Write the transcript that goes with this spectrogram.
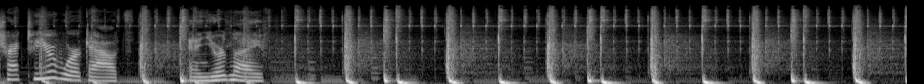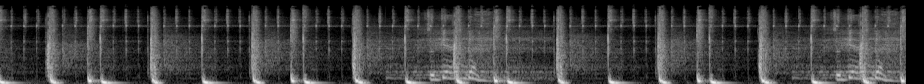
Soundtrack to your workouts and your life. Together. Together.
